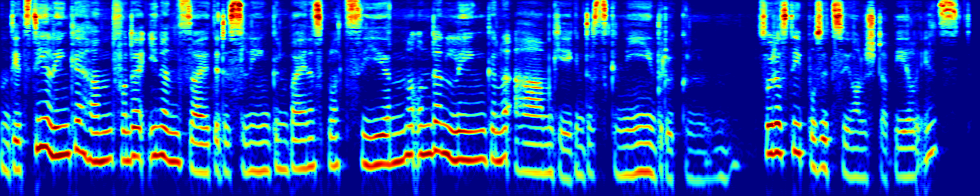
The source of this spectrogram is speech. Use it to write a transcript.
Und jetzt die linke Hand von der Innenseite des linken Beines platzieren und den linken Arm gegen das Knie drücken, so dass die Position stabil ist.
